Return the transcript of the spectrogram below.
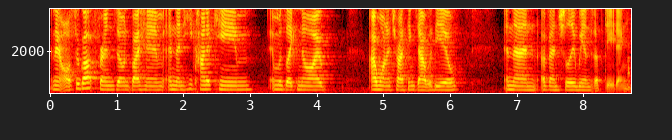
and I also got friend zoned by him. And then he kind of came and was like, "No, I, I want to try things out with you." And then eventually, we ended up dating,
